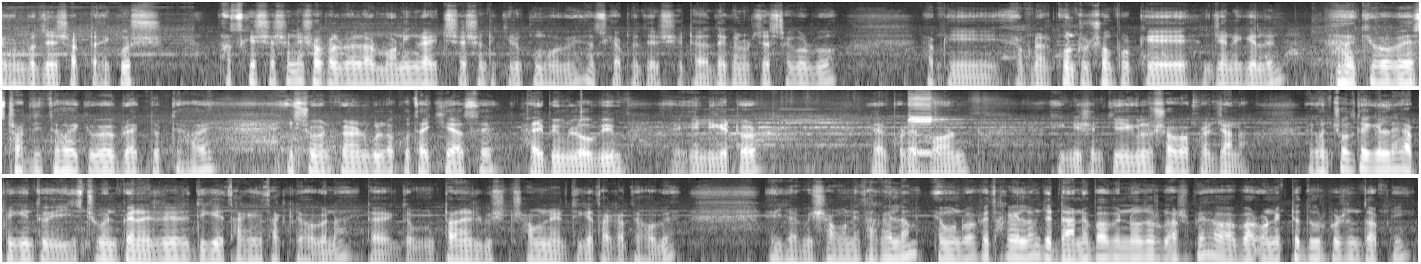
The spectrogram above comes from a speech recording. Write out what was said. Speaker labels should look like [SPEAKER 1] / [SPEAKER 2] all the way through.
[SPEAKER 1] এখন বাজে সাতটা একুশ। আজকের সেশনে সকালবেলার মর্নিং রাইড সেশনটা কীরকম হবে, আজকে আপনাদের সেটা দেখানোর চেষ্টা করব। আপনি আপনার কন্ট্রোল সম্পর্কে জেনে গেলেন। হ্যাঁ কীভাবে স্টার্ট দিতে হয়, কীভাবে ব্রেক ধরতে হয় ইনস্ট্রুমেন্ট প্যানেলগুলো কোথায় কী আছে high beam low beam indicator এরপরে হর্ন ইগনিশন কি এগুলো সব আপনার জানা। এখন চলতে গেলে আপনি কিন্তু এই ইনস্ট্রুমেন্ট প্যানেলের দিকে তাকিয়ে থাকলে হবে না, এটা একদম টানেল সামনের দিকে তাকাতে হবে। এই যে আমি সামনে থাকাইলাম, এমনভাবে থাকাইলাম যে ডানে বামে নজর আসবে, আবার অনেকটা দূর পর্যন্ত আপনি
